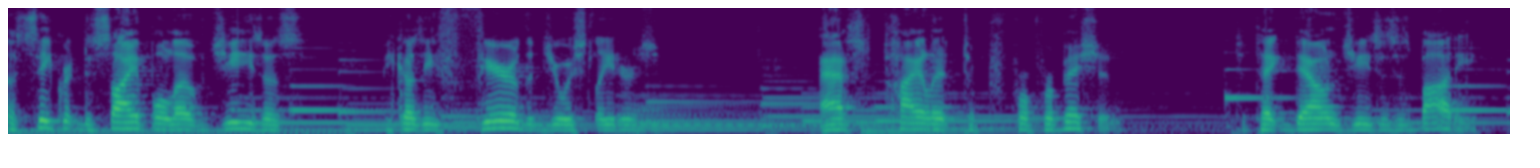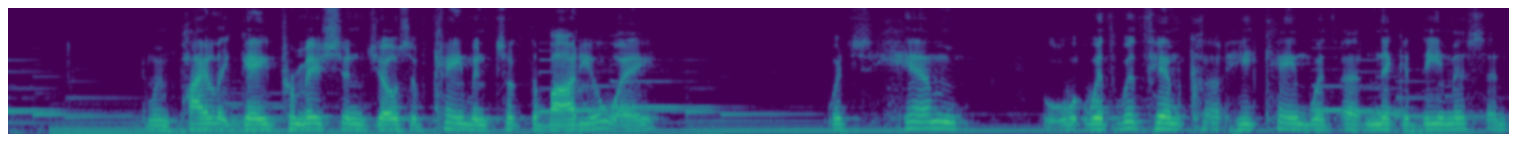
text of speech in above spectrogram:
a secret disciple of Jesus because he feared the Jewish leaders, asked Pilate to, for permission to take down Jesus' body. And when Pilate gave permission, Joseph came and took the body away, which him, with, with him, he came with uh, Nicodemus and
